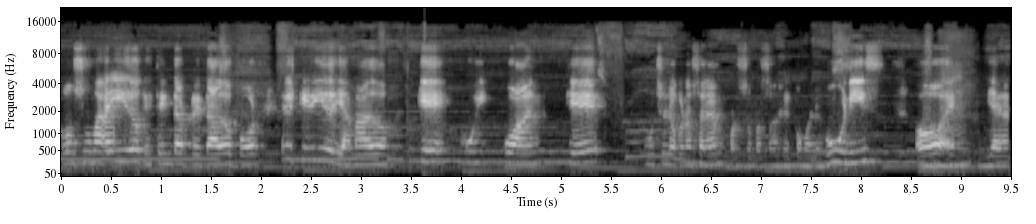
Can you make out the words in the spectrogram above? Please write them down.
con su marido, que está interpretado por el querido y amado Ke Huy Kwan, que muchos lo conocerán por su personaje como los Goonies, o en Indiana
